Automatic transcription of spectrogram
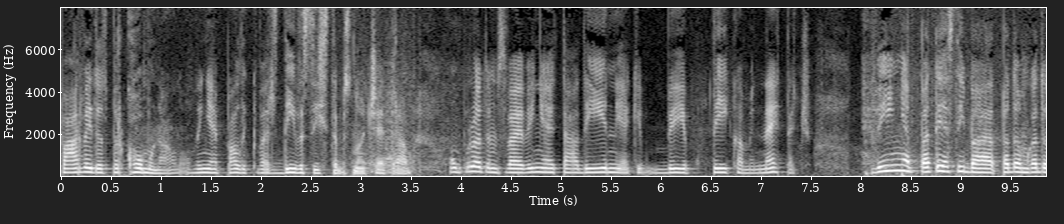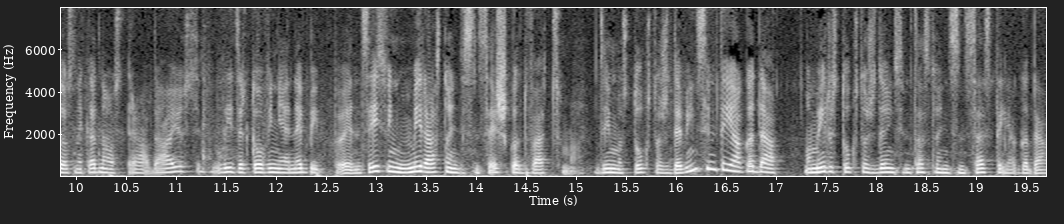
pārveidots par komunālo. Viņai palika vairs divas istabas no četrām. Un, protams, vai viņai tādi īrnieki bija tīkami, ne taču. Viņa patiesībā padomu gados nekad nav strādājusi. Līdz ar to viņai nebija pensijas. Viņa mirra 86 gadu vecumā. Dzimusi 1900. gadā un mirusi 1986. gadā.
